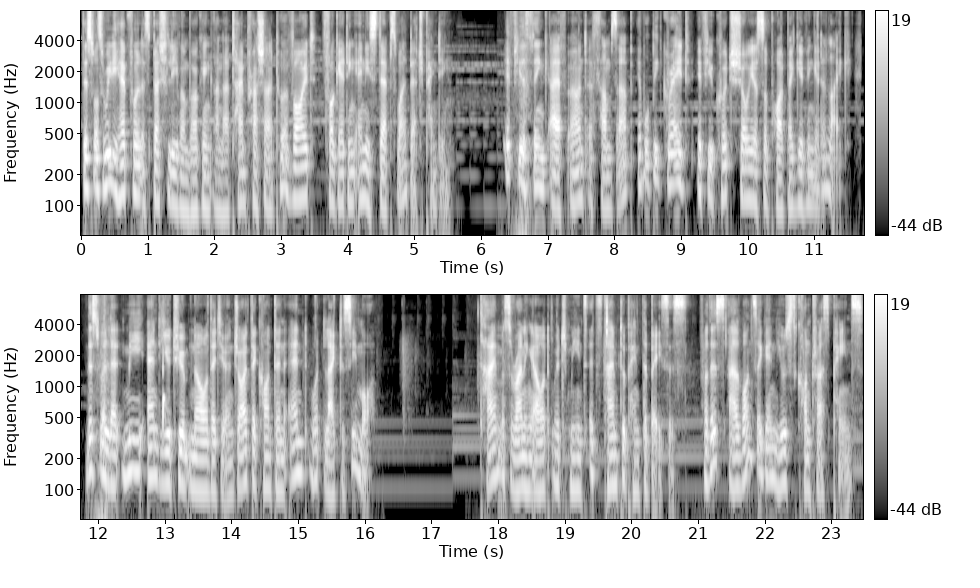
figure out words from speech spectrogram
This was really helpful especially when working under time pressure to avoid forgetting any steps while batch painting. If you think I have earned a thumbs up, it would be great if you could show your support by giving it a like. This will let me and YouTube know that you enjoyed the content and would like to see more. Time is running out, which means it's time to paint the bases. For this I'll once again use contrast paints.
